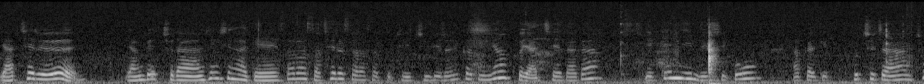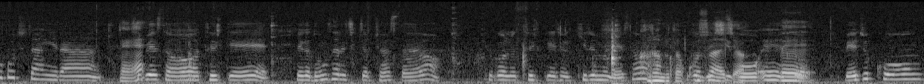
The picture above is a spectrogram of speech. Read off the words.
야채를 양배추랑 싱싱하게 썰어서 채를 썰어서 또 뒤에 준비를 했거든요. 그 야채에다가 깻잎 넣으시고 아까 이렇게 고추장, 초고추장이랑 네. 집에서 들깨 저희가 농사를 직접 지었어요. 그걸로 들깨 저 기름을 내서 그러면 더 그거 고소하죠. 넣으시고, 예, 네. 또 메주콩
